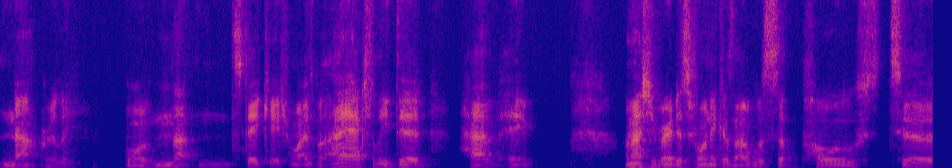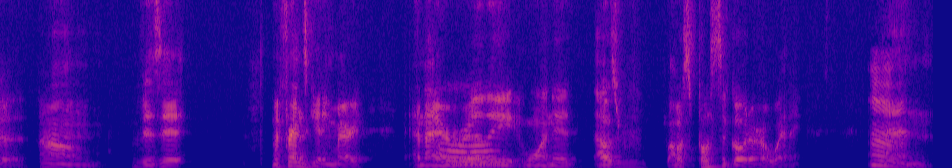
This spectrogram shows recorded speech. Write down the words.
not really, or not staycation wise, but I actually did have a. I'm actually very disappointed because I was supposed to um, visit my friend's getting married, and I Aww. really wanted. I was I was supposed to go to her wedding, mm. and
